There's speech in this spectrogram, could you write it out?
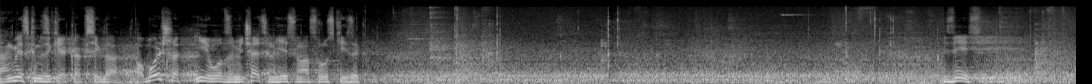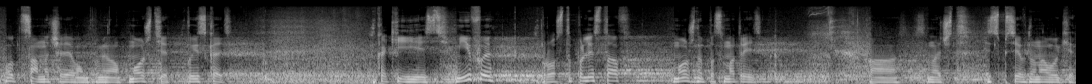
На английском языке, как всегда, побольше. И вот замечательно, есть у нас русский язык. Здесь, вот в самом начале я вам упоминал, можете поискать, какие есть мифы, просто полистав. Можно посмотреть, а, значит, из псевдонауки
